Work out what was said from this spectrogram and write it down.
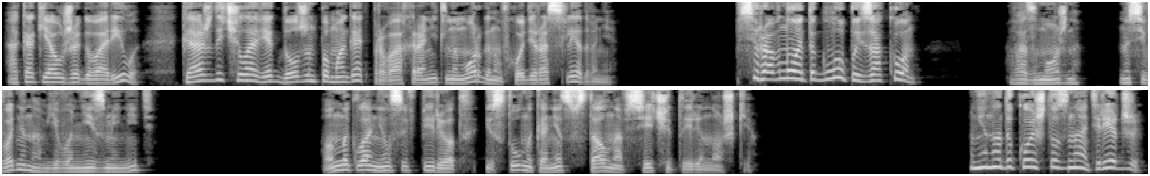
А как я уже говорила, каждый человек должен помогать правоохранительным органам в ходе расследования. Все равно это глупый закон. Возможно, но сегодня нам его не изменить. Он наклонился вперед, и стул, наконец, встал на все четыре ножки. «Мне надо кое-что знать, Реджи.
